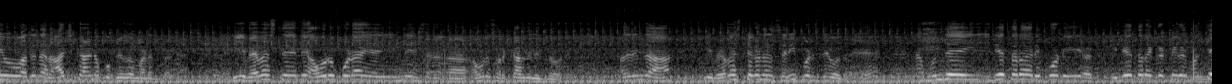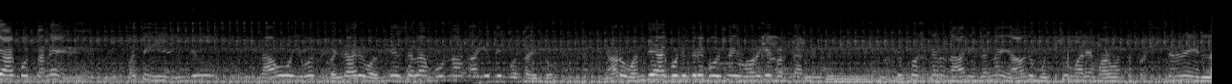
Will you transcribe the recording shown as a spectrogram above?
ನೀವು ಅದನ್ನು ರಾಜಕಾರಣಕ್ಕೆ ಉಪಯೋಗ ಮಾಡುತ್ತಾರೆ. ಈ ವ್ಯವಸ್ಥೆಯಲ್ಲಿ ಅವರು ಕೂಡ ಇನ್ನೇ ಅವರು ಸರ್ಕಾರದಲ್ಲಿದ್ದವರು ಅದರಿಂದ ಈ ವ್ಯವಸ್ಥೆಗಳನ್ನು ಸರಿಪಡಿಸದೆ ಹೋದರೆ ನಾವು ಮುಂದೆ ಇದೇ ಥರ ರಿಪೋರ್ಟ್ ಇದೇ ಥರ ಘಟನೆಗಳು ಮತ್ತೆ ಆಗ್ಬೋದು ತಾನೆ ಮತ್ತು ಇದು ನಾವು ಇವತ್ತು ಬಳ್ಳಾರಿ ಒಂದೇ ಸಲ ಮೂರ್ನಾಲ್ಕು ಆಗಿದ್ದಕ್ಕೆ ಗೊತ್ತಾಯಿತು. ಯಾರು ಒಂದೇ ಆಗ್ಬಿಟ್ಟಿದ್ರೆ ಬಹುಶಃ ಇದು ಹೊರಗೆ ಬರ್ತಾ ಇರಲಿಲ್ಲ. ಅದಕ್ಕೋಸ್ಕರ ನಾನು ಇದನ್ನು ಯಾವುದು ಮುಚ್ಚು ಮರೆ ಮಾಡುವಂಥ ಪ್ರಶ್ನೆನೇ ಇಲ್ಲ.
